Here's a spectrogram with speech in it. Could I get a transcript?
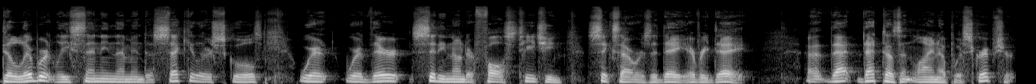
deliberately sending them into secular schools where where they're sitting under false teaching six hours a day every day. Uh, that that doesn't line up with Scripture.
